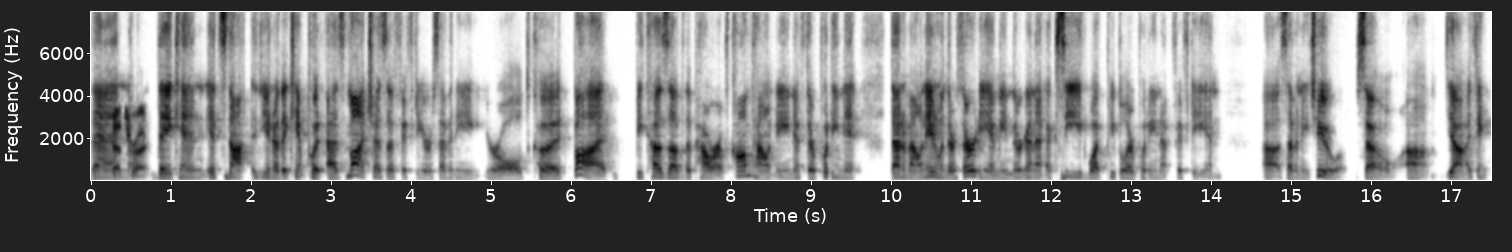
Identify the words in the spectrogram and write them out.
then That's right. they can it's not you know they can't put as much as a 50 or 70 year old could but because of the power of compounding if they're putting it that amount in when they're 30 i mean they're going to exceed what people are putting at 50 and uh, 72 so um, yeah i think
